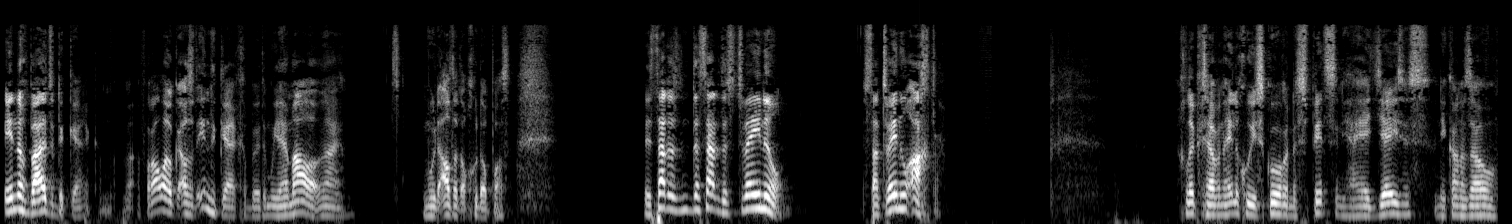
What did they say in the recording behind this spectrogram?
in of buiten de kerk, vooral ook als het in de kerk gebeurt, dan moet je helemaal, nou ja, je moet altijd ook goed oppassen. Er staat, dus, er dus 2-0. Er staat 2-0 achter. Gelukkig hebben we een hele goede scorende spits. En hij heet Jezus. En die kan er zo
